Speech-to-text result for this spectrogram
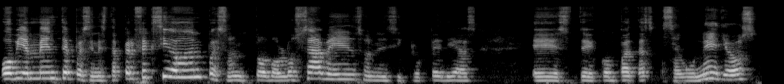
obviamente, pues en esta perfección, pues son, todos lo saben, son enciclopedias este, con patas, según ellos,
